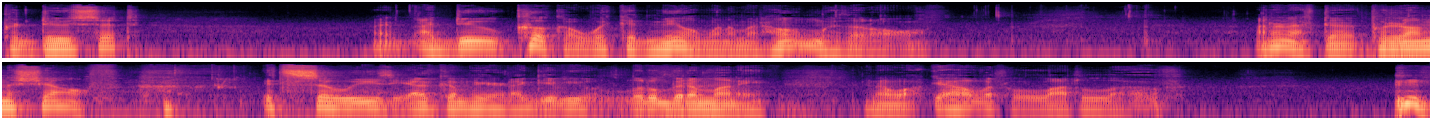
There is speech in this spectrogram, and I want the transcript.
produce it. I, I do cook a wicked meal when I'm at home with it all. I don't have to put it on the shelf. it's so easy. I come here and I give you a little bit of money, and I walk out with a lot of love."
